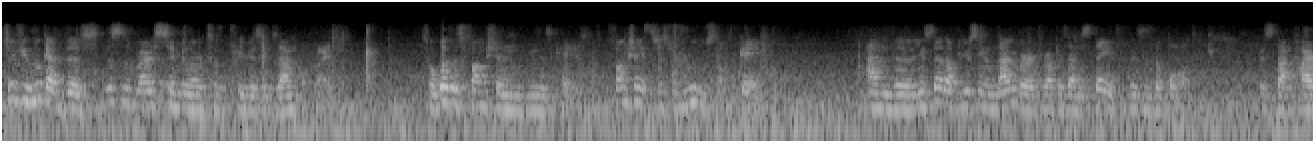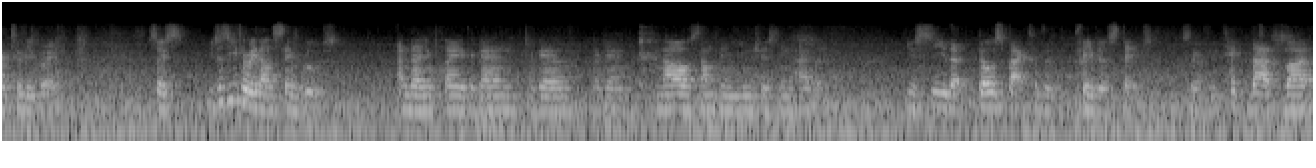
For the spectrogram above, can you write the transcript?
So if you look at this, this is very similar to the previous example, right? So what is function in this case? Function is just rules of the game. And uh, instead of using a number to represent state, this is the board. This is the entire 2D grid. So you just iterate on the same rules. And then you play it again, again, again. Now something interesting happened. You see that goes back to the previous state. So if you take that vibe,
